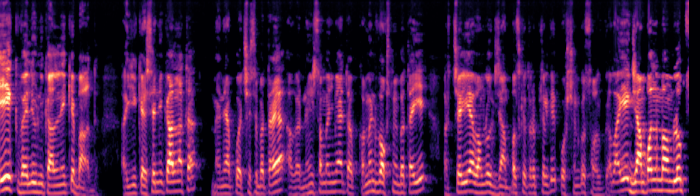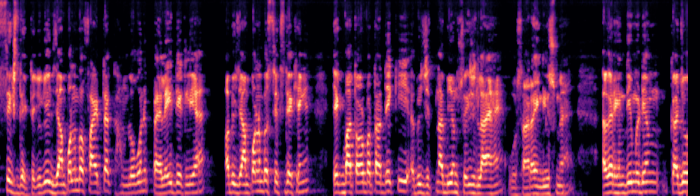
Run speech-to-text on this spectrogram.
एक वैल्यू निकालने के बाद। ये कैसे निकालना था, मैंने आपको अच्छे से बताया। अगर नहीं समझ में आया तो आप कमेंट बॉक्स में बताइए। और चलिए अब हम लोग एग्जाम्पल्स की तरफ़ चल के क्वेश्चन को सॉल्व करें अब आइए एग्ज़ाम्पल नंबर हम लोग सिक्स देखते हैं, क्योंकि एग्ज़ाम्पल नंबर फाइव तक हम लोगों ने पहले ही देख लिया है। अब एग्ज़ाम्पल नंबर सिक्स देखेंगे। एक बात और बता दें कि अभी जितना भी हम सीरीज़ लाए हैं, वो सारा इंग्लिश में है। अगर हिंदी मीडियम का जो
